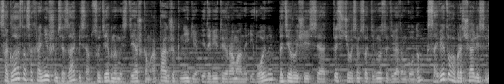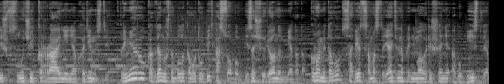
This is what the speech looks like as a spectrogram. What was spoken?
Согласно сохранившимся записям, судебным издержкам, а также книге «Ядовитые романы и войны», датирующиеся 1899 годом, к Совету обращались лишь в случае крайней необходимости. К примеру, когда нужно было кого-то убить особым, изощренным методом. Кроме того, Совет самостоятельно принимал решение об убийстве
